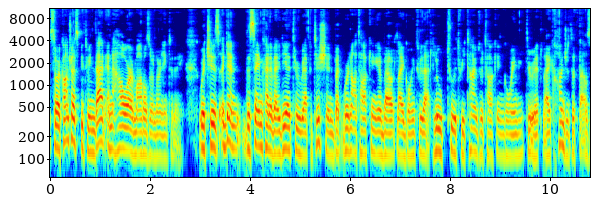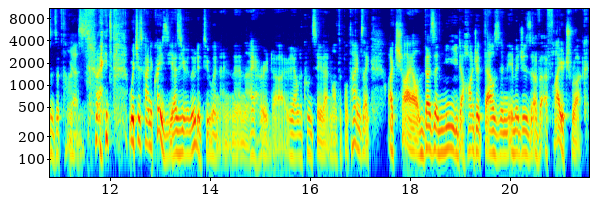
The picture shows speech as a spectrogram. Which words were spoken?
so a contrast between that and how our models are learning today, which is again the same kind of idea through repetition, but we're not talking about like going through that loop two or three times. We're talking going through it like hundreds of thousands of times, yes. right? Which is kind of crazy, as you alluded to, and and, and I heard uh, Yann LeCun say that multiple times. Like a child doesn't need a hundred thousand images of a fire truck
